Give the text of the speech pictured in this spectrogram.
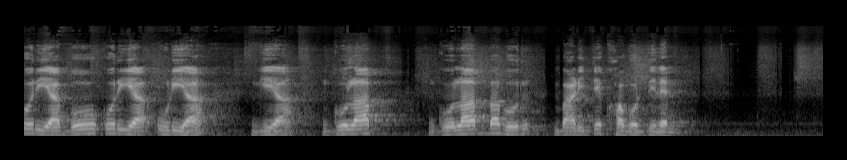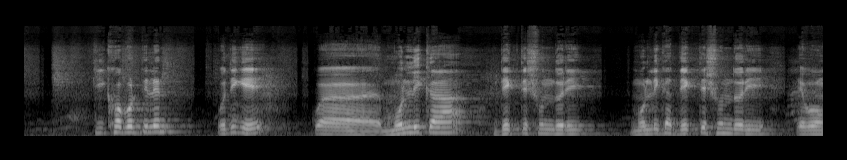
করিয়া বো করিয়া উড়িয়া গিয়া গোলাপ, গোলাপবাবুর বাড়িতে খবর দিলেন। কি খবর দিলেন? ওদিকে মল্লিকা দেখতে সুন্দরী, মল্লিকা দেখতে সুন্দরী এবং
